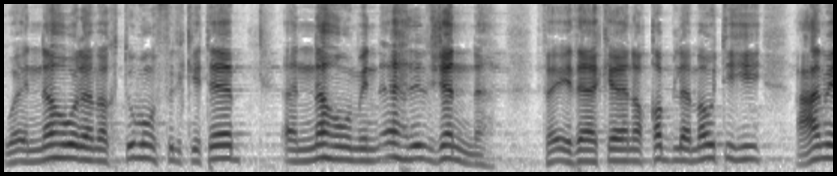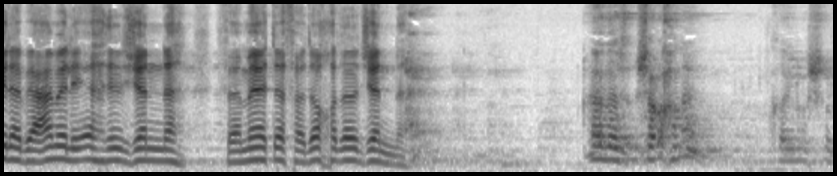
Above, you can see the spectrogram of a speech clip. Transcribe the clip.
وإنه لمكتوب في الكتاب أنه من أهل الجنة فإذا كان قبل موته عمل بعمل أهل الجنة فمات فدخل الجنة. هذا شرحنا؟ خير الشر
